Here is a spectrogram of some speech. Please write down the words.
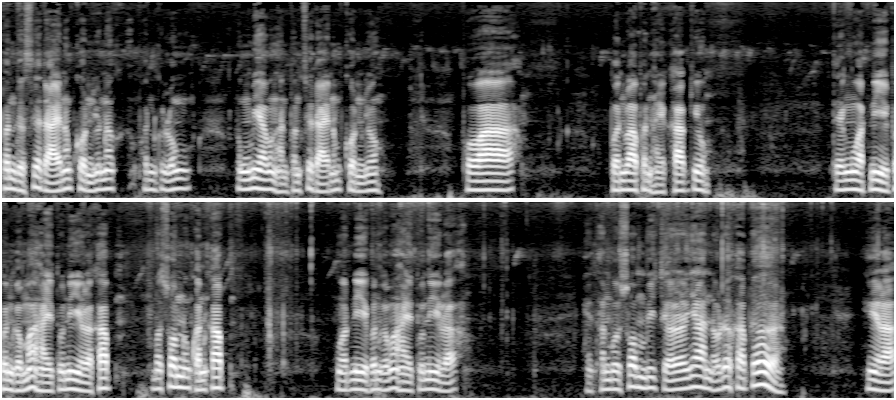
เพิ่นจะเสียดายน้ำกลนอยู่นะเพิ่นก็ลงลงเมียบางหันเพิ่นเสียดายน้ำกลนอยู่ เพราะว่าเพิ่นว่าเพิ่นให้คักอยู่ แต่งวดนี้เพิ่นก็มาให้ตัวนี้แหละครับ มาส้มน้ำกันครับ งวดนี้เพิ่นก็มาให้ตัวนี้ละให้ท่านผู้ชมวิจารณญาณเอาเด้อครับเด้อ นี่ละ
